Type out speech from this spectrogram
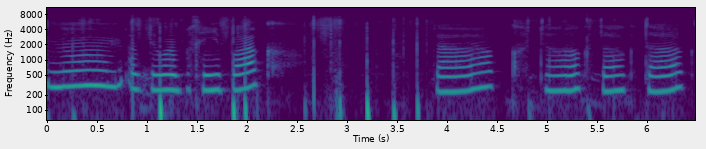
Ну, открываем последний пак. Так, так, так, так.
